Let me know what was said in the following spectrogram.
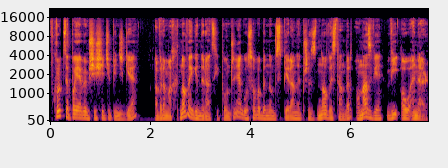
Wkrótce pojawią się sieci 5G, a w ramach nowej generacji połączenia głosowe będą wspierane przez nowy standard o nazwie VONR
